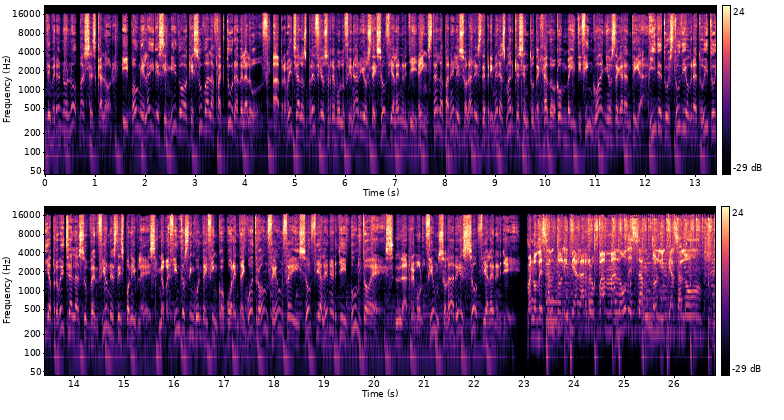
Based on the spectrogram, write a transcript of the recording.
Este verano no pases calor y pon el aire sin miedo a que suba la factura de la luz. Aprovecha los precios revolucionarios de Social Energy e instala paneles solares de primeras marcas en tu tejado con 25 años de garantía. Pide tu estudio gratuito y aprovecha las subvenciones disponibles. 955 44 11 11 y socialenergy.es. La revolución solar es Social Energy. Mano de santo limpia la ropa, mano de santo limpiar salón,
